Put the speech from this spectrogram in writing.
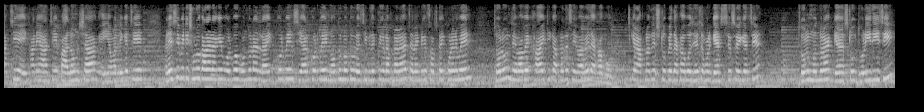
আছে, এখানে আছে পালং শাক, এই আমার লেগেছে। রেসিপিটি শুরু করার আগে বলব, বন্ধুরা লাইক করবেন শেয়ার করবেন। নতুন নতুন রেসিপি দেখতে গেলে আপনারা চ্যানেলটিকে সাবস্ক্রাইব করে নেবেন। চলুন, যেভাবে খাই, ঠিক আপনাদের সেইভাবেই দেখাবো। আজকে আপনাদের স্টোভে দেখাবো, যেহেতু আমার গ্যাস শেষ হয়ে গেছে। চলুন, বন্ধুরা, গ্যাস স্টোভ ধরিয়ে দিয়েছি।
